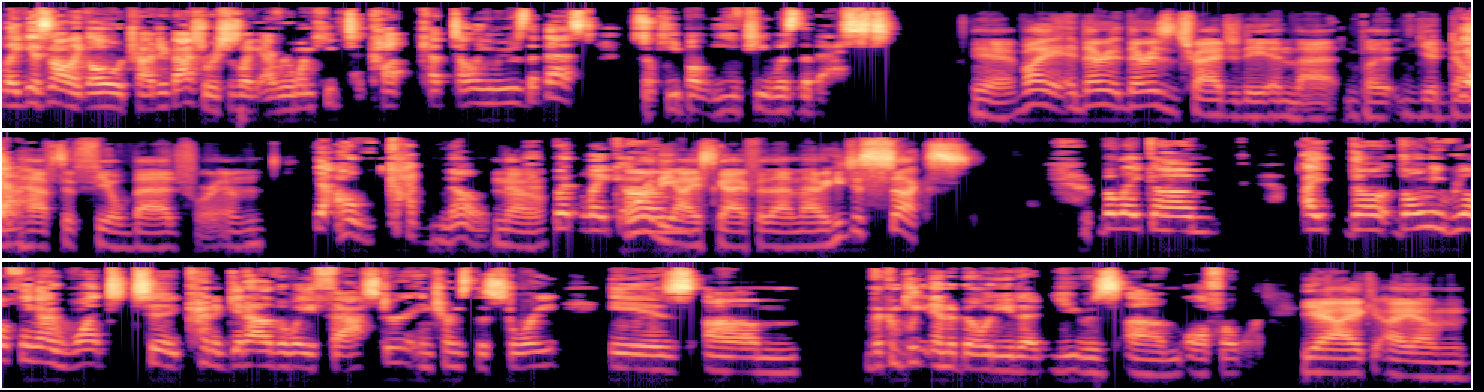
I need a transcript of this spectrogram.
Like, it's not like, oh, tragic backstory. It's just like everyone keep t- kept telling him he was the best, so he believed he was the best. yeah. But there there is tragedy in that, but you don't Yeah. have to feel bad for him. Yeah, oh god, no. No, But like, or um, the ice guy for that matter. He just sucks. But like, um, I the the only real thing I want to kind of get out of the way faster in terms of the story is um the complete inability to use um all for one. Yeah, I, I um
